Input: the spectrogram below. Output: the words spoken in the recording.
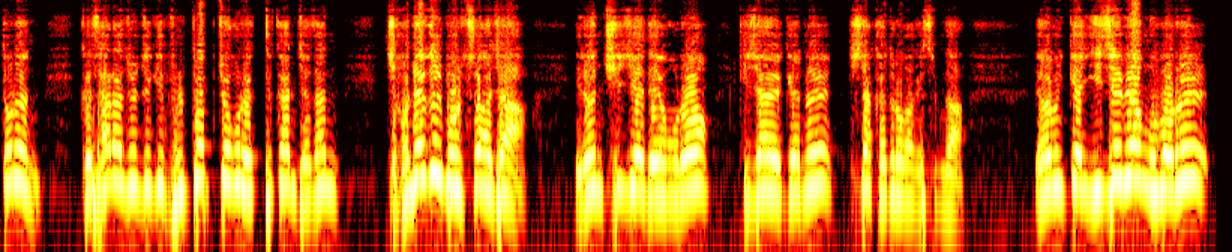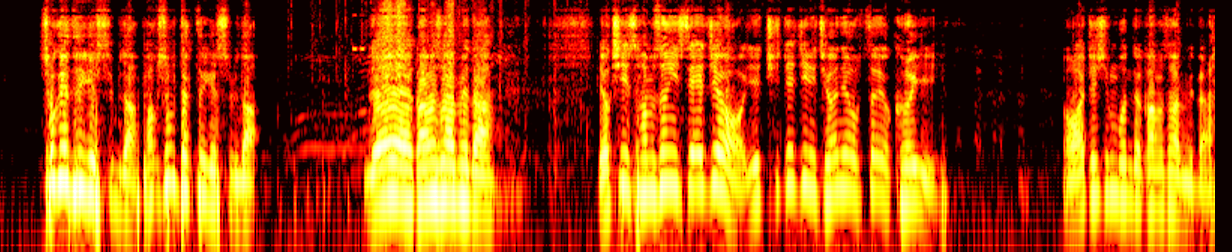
또는 그 산하 조직이 불법적으로 획득한 재산 전액을 몰수하자 이런 취지의 내용으로 기자회견을 시작하도록 하겠습니다. 여러분께 이재명 후보를 소개해드리겠습니다. 박수 부탁드리겠습니다. 네, 감사합니다. 역시 삼성이 세죠? 이 취재진이 전혀 없어요, 거의. 어, 와주신 분들 감사합니다.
